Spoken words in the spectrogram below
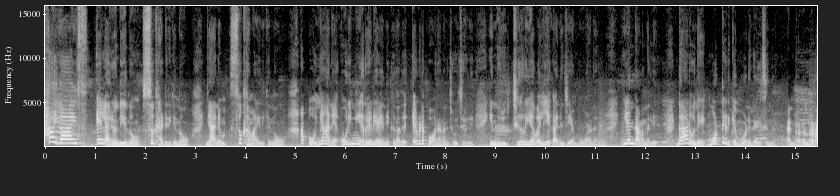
ഹായ് ഗായ്സ് എല്ലാവരും എന്ത് ചെയ്യുന്നു? സുഖമായിട്ടിരിക്കുന്നു ഞാനും സുഖമായിരിക്കുന്നു. അപ്പോൾ ഞാൻ ഒരുങ്ങി റെഡിയായി നിൽക്കുന്നത് എവിടെ പോകാനാണെന്ന് ചോദിച്ചാൽ ഇന്നൊരു ചെറിയ വലിയ കാര്യം ചെയ്യാൻ പോവാണ്. എന്താണെന്നല്ലേ? ഡാഡുവിനെ മൊട്ടയടിക്കാൻ പോവാണ് ഗൈസ് ഇന്ന്. ടണ്ടറ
